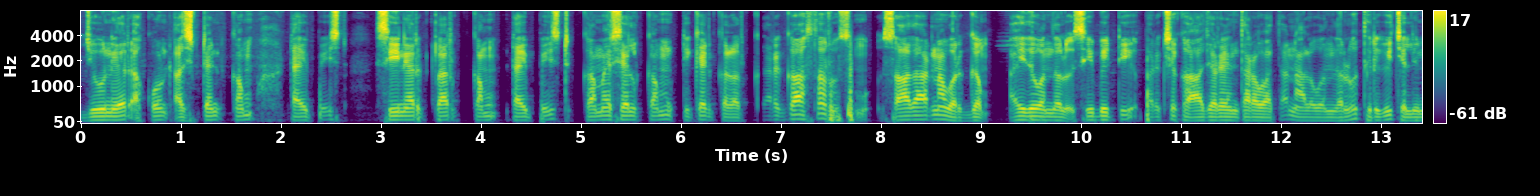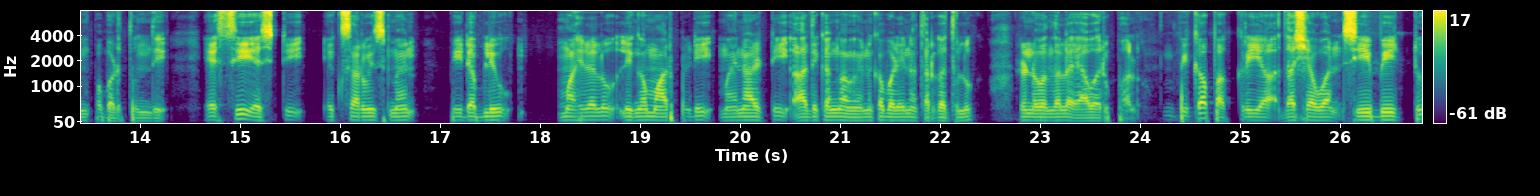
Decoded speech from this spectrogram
junior account assistant cum typist senior clerk cum typist commercial cum ticket clerk. దరఖాస్తు రుసుము సాధారణ వర్గం ఐదు వందలు సిబిటి పరీక్షకు హాజరైన తర్వాత నాలుగు వందలు తిరిగి చెల్లింపబడుతుంది. SC ST ex service man PW మహిళలు లింగ మార్పిడి మైనారిటీ ఆర్థికంగా వెనుకబడిన తరగతులు రెండు వందల యాభై రూపాయలు. ఎంపిక ప్రక్రియ దశ వన్ సిబి టూ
